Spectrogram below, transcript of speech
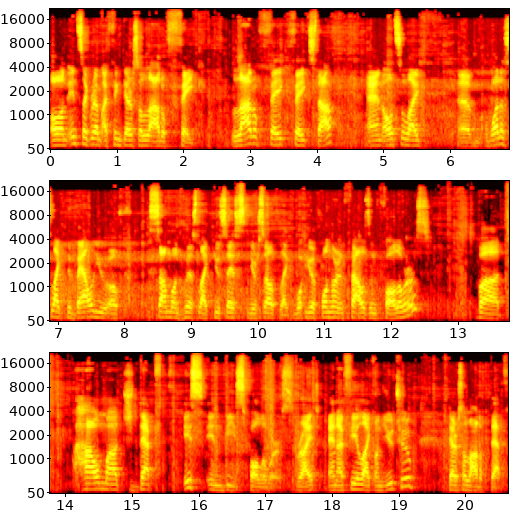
On Instagram, I think there's a lot of fake, a lot of fake, fake stuff, and also like, um, what is like the value of someone who has like you says yourself like what you have 100,000 followers, but how much depth is in these followers, right? And I feel like on YouTube, there's a lot of depth.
